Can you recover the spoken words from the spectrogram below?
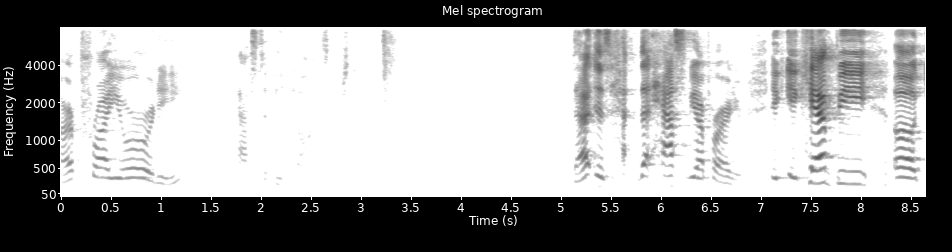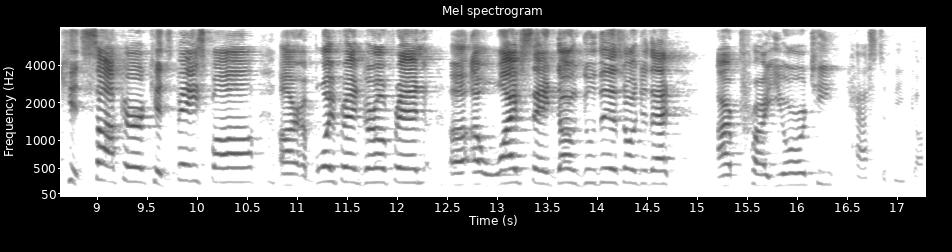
our priority has to be God first. That, is, that has to be our priority. It, it can't be uh, kids soccer, kids baseball, or a boyfriend, girlfriend, uh, a wife saying, don't do this, don't do that. Our priority has to be God.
